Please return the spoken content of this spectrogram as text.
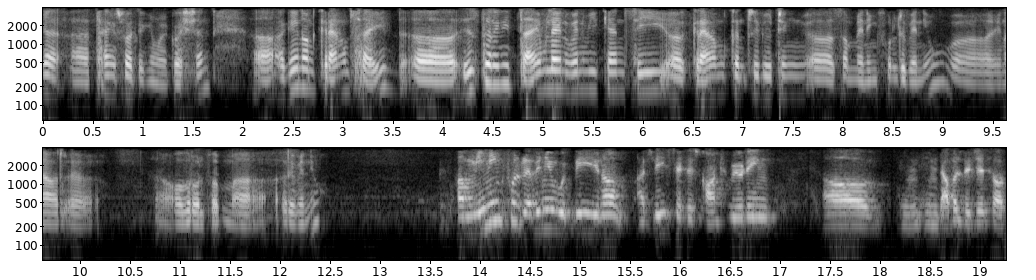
Yeah, uh, thanks for taking my question. Uh, again, on CRAM side, uh, is there any timeline when we can see uh, CRAM contributing uh, some meaningful revenue uh, in our uh, uh, overall uh, revenue? A meaningful revenue would be, you know, at least it is contributing uh, in, in double digits of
